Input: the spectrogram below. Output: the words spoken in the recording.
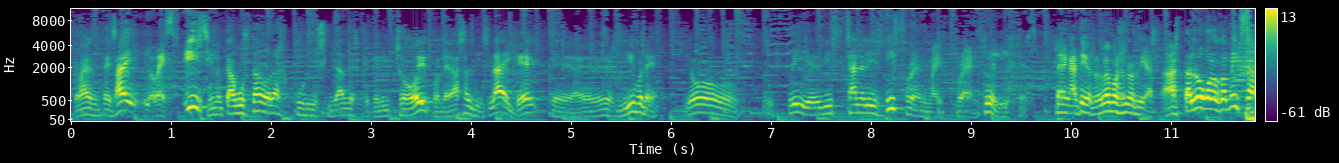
te vas ahí y lo ves. Y si no te ha gustado las curiosidades que te he dicho hoy, pues le das al dislike, ¿eh? Que eres libre. Yo... Free. This channel is different, my friend. Tú eliges. Venga, tíos, nos vemos en unos días. Hasta luego, loco pizza.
